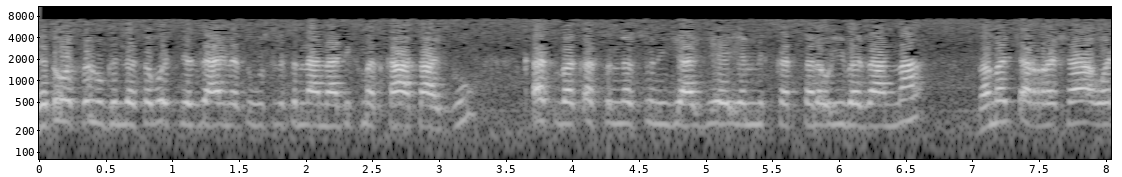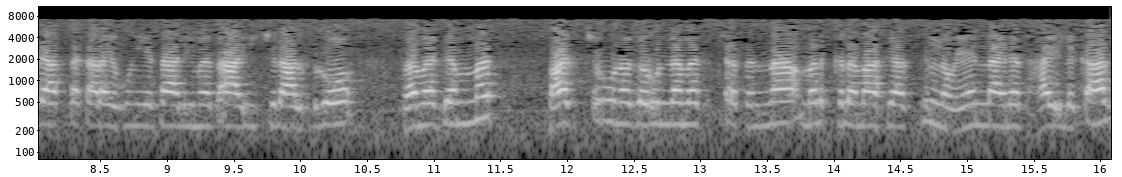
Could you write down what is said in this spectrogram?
የተወሰኑ ግለሰቦች የዚህ አይነት ውስልትናና ድክመት ካሳዩ ቀስ በቀስ እነሱን እያየ የሚከተለው ይበዛና በመጨረሻ ወደ አጠቃላይ ሁኔታ ሊመጣ ይችላል ብሎ በመገመት በአጭሩ ነገሩን ለመቅጨትና መልክ ለማስያዝግል ነው ይህን አይነት ሀይል ቃል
